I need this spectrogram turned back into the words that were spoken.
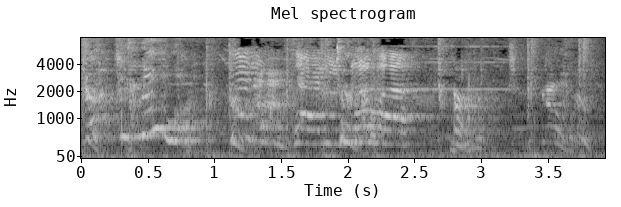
Dr. Noah! Daddy Noah!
